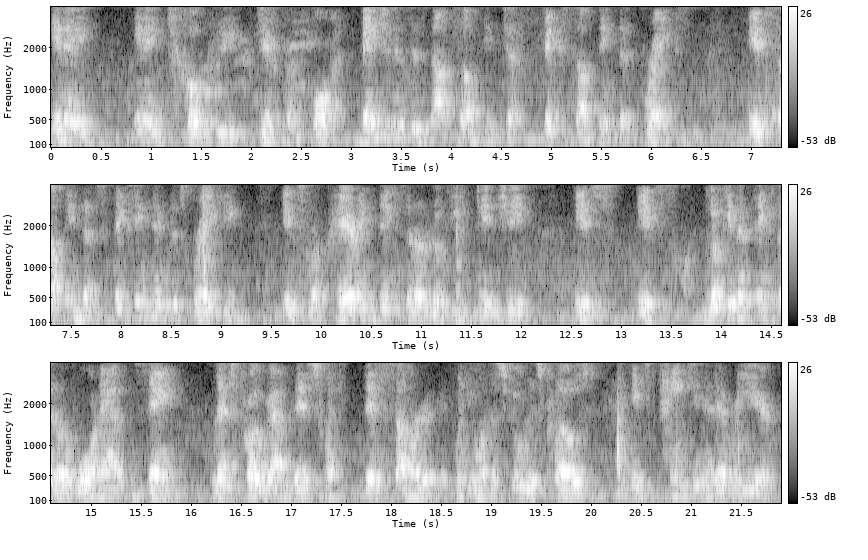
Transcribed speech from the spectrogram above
in a in a totally different format. Maintenance is not something to fix something that breaks. It's something that's fixing things that's breaking. It's repairing things that are looking dingy. It's it's looking at things that are worn out and saying, let's program this when this summer when, when the school is closed. It's painting it every year.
